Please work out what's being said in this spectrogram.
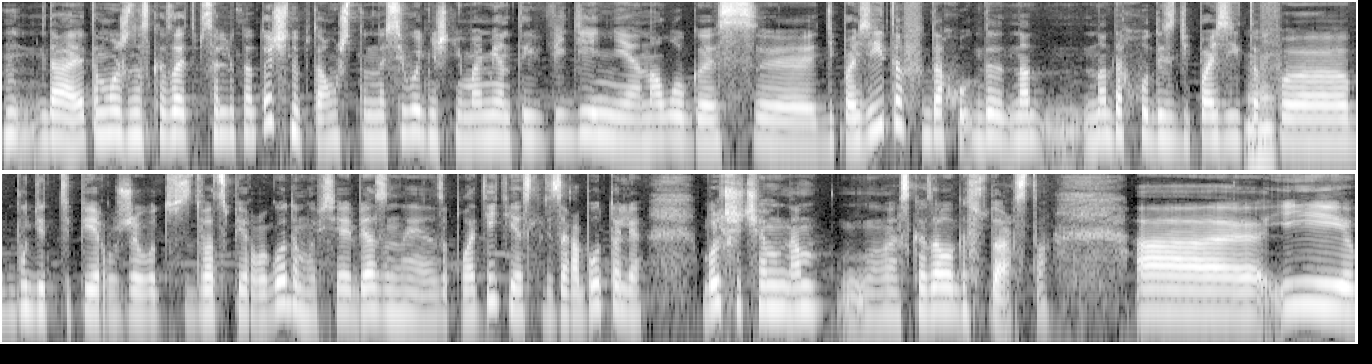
да, это можно сказать абсолютно точно, потому что на сегодняшний момент и введение налога с э, депозитов, доход, на, на доходы с депозитов угу. будет теперь уже вот с 2021 года мы все обязаны заплатить, если заработали больше, чем нам сказало государство. А, и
